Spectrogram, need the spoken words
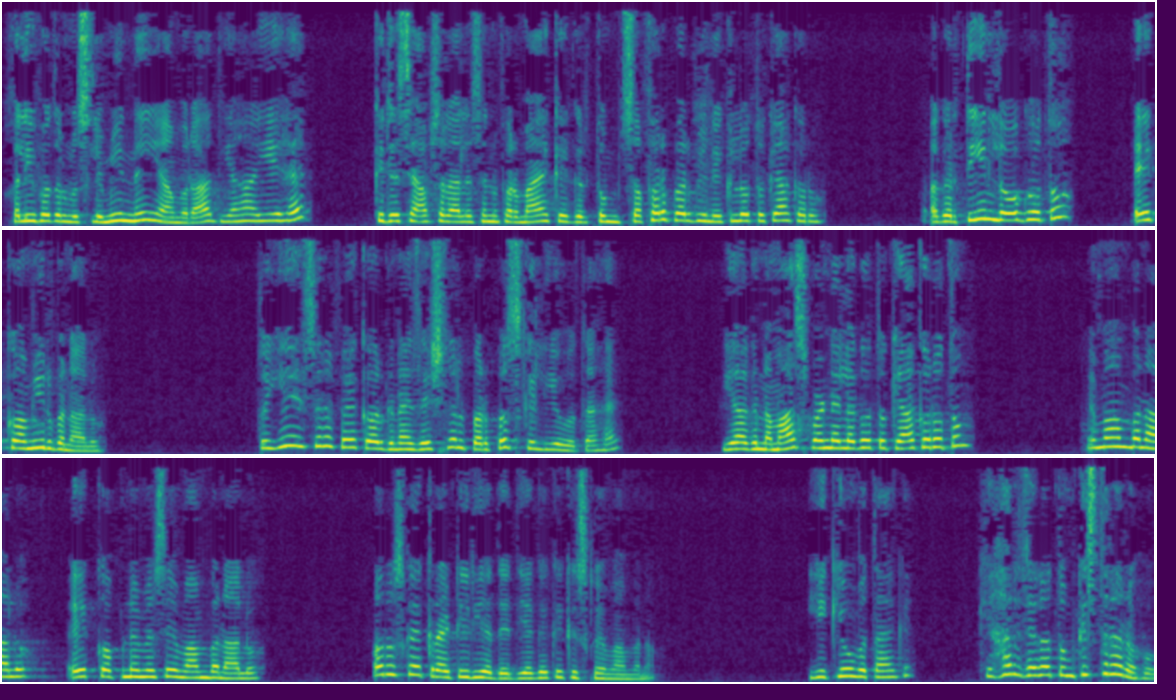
خلیفت المسلمین نہیں یا مراد یہاں یہ ہے کہ جیسے آپ صلی اللہ علیہ وسلم نے فرمایا کہ اگر تم سفر پر بھی نکلو تو کیا کرو؟ اگر تین لوگ ہو تو ایک کو امیر بنا لو۔ تو یہ صرف ایک آرگنائزیشنل پرپز کے لیے ہوتا ہے۔ یا اگر نماز پڑھنے لگو تو کیا کرو تم؟ امام بنا لو۔ ایک کو اپنے میں سے امام بنا لو۔ اور اس کا ایک کرائٹیریا دے دیا گیا کہ کس کو امام بناؤ۔ یہ کیوں بتایا گیا؟ کہ ہر جگہ تم کس طرح رہو،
